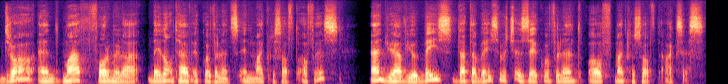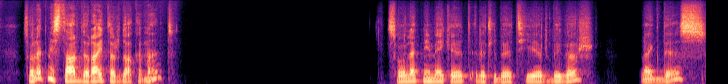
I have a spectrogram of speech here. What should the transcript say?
Draw and math formula, they don't have equivalents in Microsoft Office. And you have your base database, which is the equivalent of Microsoft Access. So let me start the writer document. So let me make it a little bit here bigger like this.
